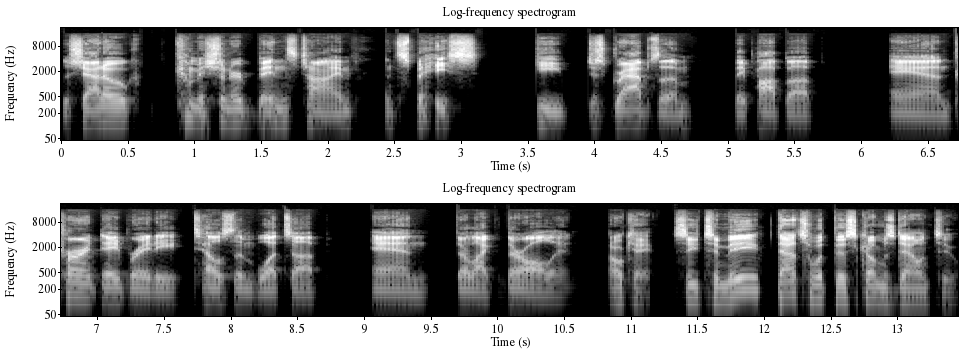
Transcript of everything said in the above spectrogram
the shadow commissioner bends time and space. He just grabs them. They pop up, and current day Brady tells them what's up, and they're like they're all in. okay? See, to me, that's what this comes down to:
